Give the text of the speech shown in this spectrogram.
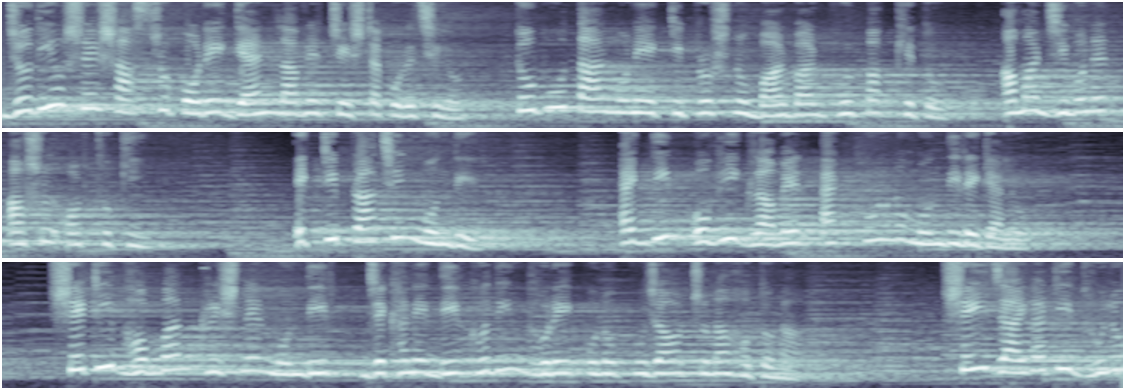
যদিও সে শাস্ত্র পড়ে জ্ঞান লাভের চেষ্টা করেছিল, তবুও তার মনে একটি প্রশ্ন বারবার ঘুরপাক খেত, আমার জীবনের আসল অর্থ কি? একটি প্রাচীন মন্দির একদিন অভি গ্রামের এক পুরনো মন্দিরে গেল। সেটি ভগবান কৃষ্ণের মন্দির, যেখানে দীর্ঘদিন ধরে কোনো পূজা অর্চনা হতো না। সেই জায়গাটি ধুলো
